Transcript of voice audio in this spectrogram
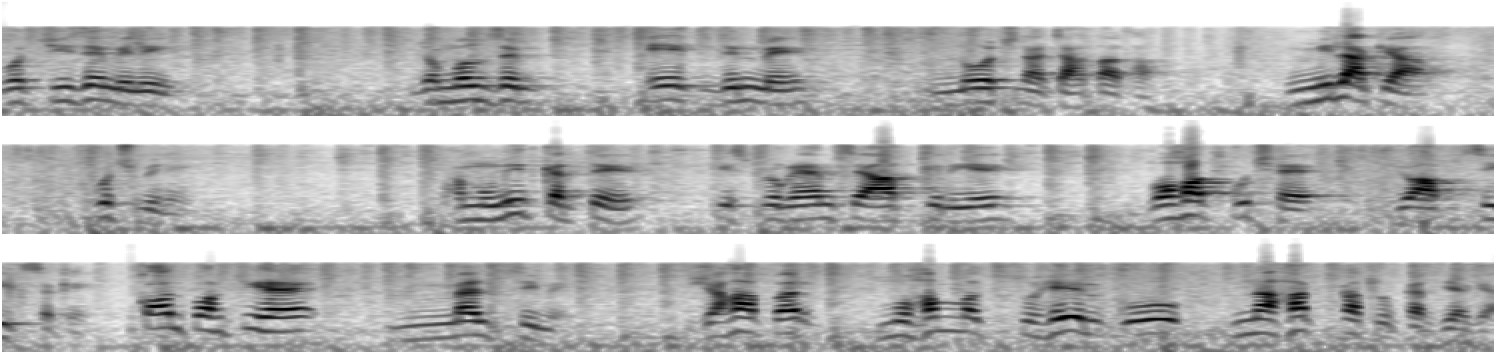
वो चीज़ें मिली जो मुलजिम एक दिन में नोचना चाहता था। मिला क्या? कुछ भी नहीं। हम उम्मीद करते हैं कि इस प्रोग्राम से आपके लिए बहुत कुछ है जो आप सीख सकें। कौन पहुँची है? मेलसी में। यहाँ पर मोहम्मद सुहेल को नाहक कत्ल कर दिया गया।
